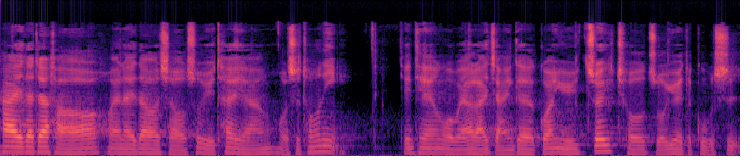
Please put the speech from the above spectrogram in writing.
嗨大家好，欢迎来到小树与太阳，我是托尼。今天我们要来讲一个关于追求卓越的故事。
